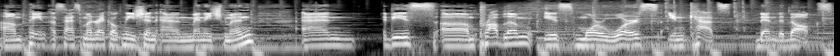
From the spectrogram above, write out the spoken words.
um, pain assessment recognition and management. And this um, problem is more worse in cats than the dogs.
